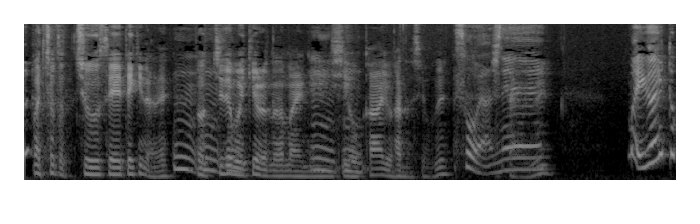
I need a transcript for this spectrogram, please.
まあちょっと中性的なね、うんうんうん。どっちでもいけるような名前にしようかいう話をね、そうやね。したよね。まあ、意外と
